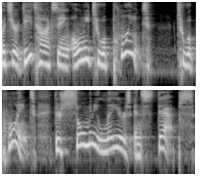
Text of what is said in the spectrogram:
but you're detoxing only to a point to a point. There's so many layers and steps.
